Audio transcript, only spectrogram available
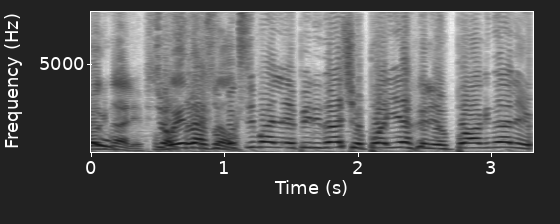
погнали. Все, Выдохнул. сразу максимальная передача, поехали, погнали.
